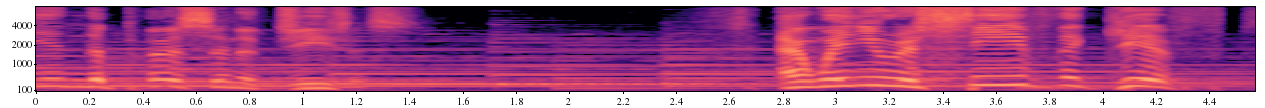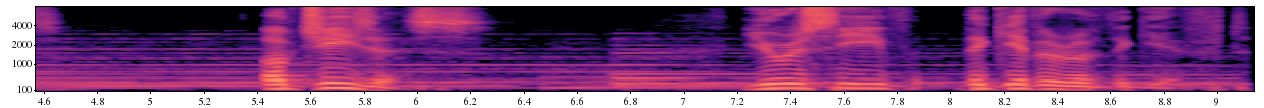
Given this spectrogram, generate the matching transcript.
in the person of Jesus. And when you receive the gift of Jesus, you receive the giver of the gift.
